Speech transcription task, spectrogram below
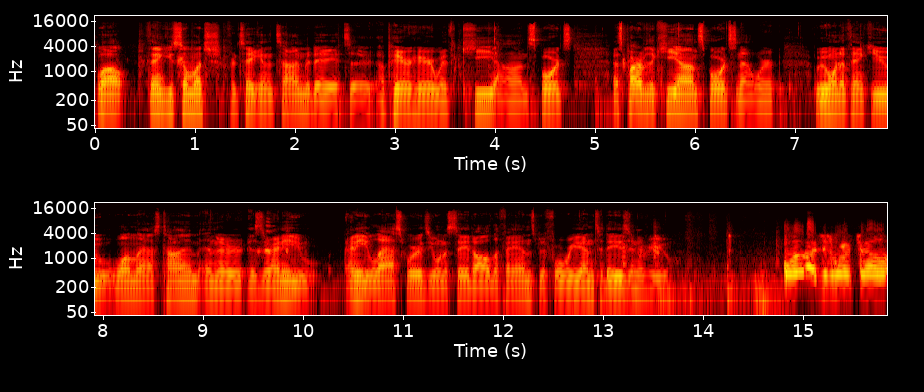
Well, thank you so much for taking the time today to appear here with Key on Sports. As part of the Key on Sports Network, we want to thank you one last time. And there is there any any last words you want to say to all the fans before we end today's interview? Well, I just want to tell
